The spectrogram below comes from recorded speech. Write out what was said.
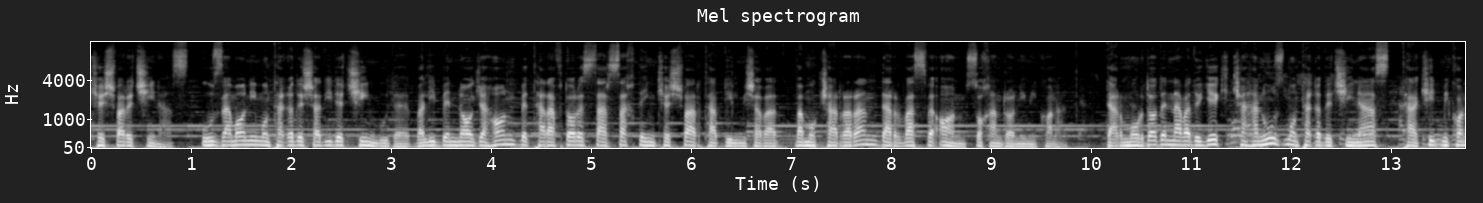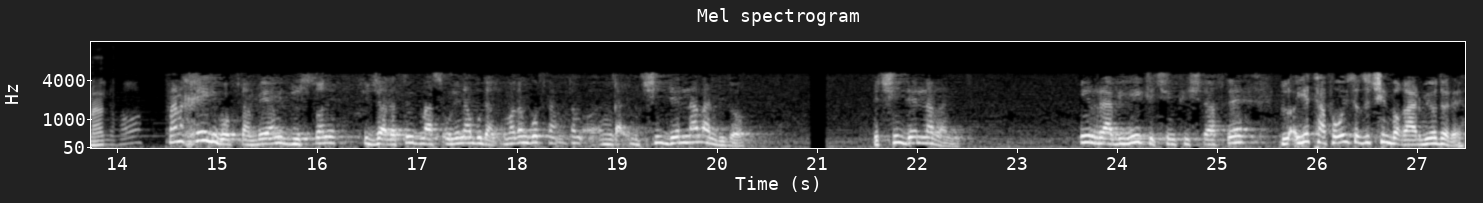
کشور چین است. او زمانی منتقد شدید چین بوده ولی به ناگهان به طرفدار سرسخت این کشور تبدیل می شود و مکررا در وصف آن سخنرانی می کند در مرداد 91 که هنوز منتقد چین است تاکید می کند من خیلی گفتم به همین دوستان که جلسه بود مسئولین هم بودن. اومدم گفتم گفتم چین دل نبندید به چین دل نبندید. این رویه‌ای که چین پیش رفته یه تفاوتی سازه چین با غربیا داره.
